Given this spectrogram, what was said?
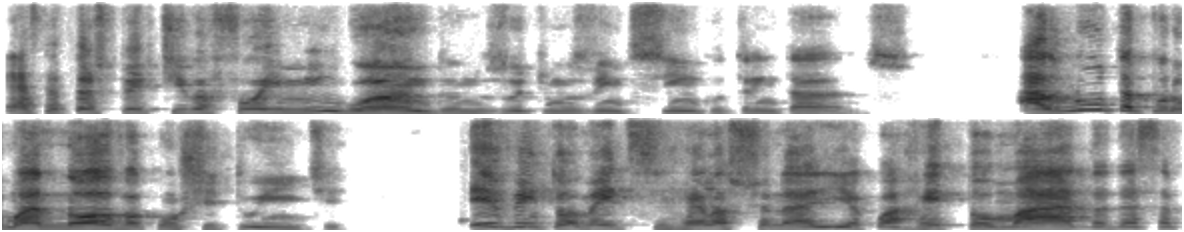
Essa perspectiva foi minguando nos últimos 25, 30 anos. A luta por uma nova constituinte eventualmente se relacionaria com a retomada dessa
